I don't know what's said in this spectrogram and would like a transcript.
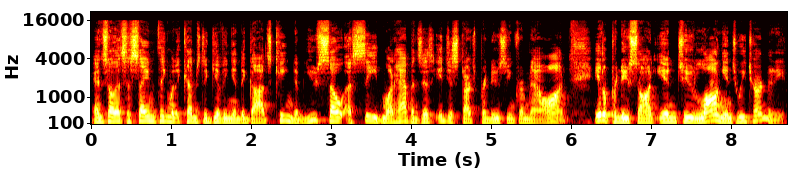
And so that's the same thing when it comes to giving into God's kingdom. You sow a seed, and what happens is it just starts producing from now on. It'll produce on into long into eternity.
